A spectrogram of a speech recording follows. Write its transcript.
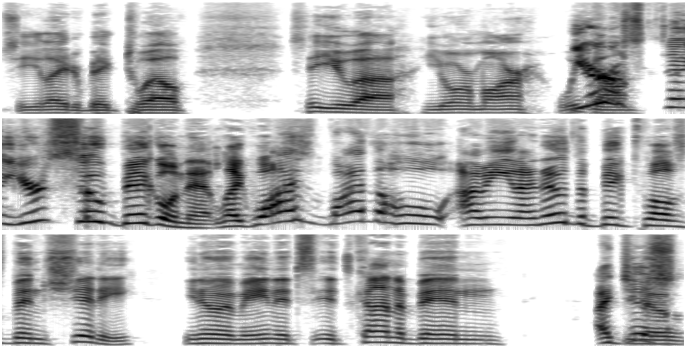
See you later, Big Twelve See you, uh, Yormar. We you're so you're so big on that. Like, why? Why the whole? I mean, I know the Big 12's been shitty. You know what I mean? It's it's kind of been. I just know,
